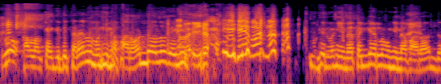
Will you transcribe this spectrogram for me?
Lu kalau kayak gitu caranya lu menghina Parodo lu kayak gitu. Oh iya. Iya bener. Bukan menghina Tegar, lu menghina Parodo.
